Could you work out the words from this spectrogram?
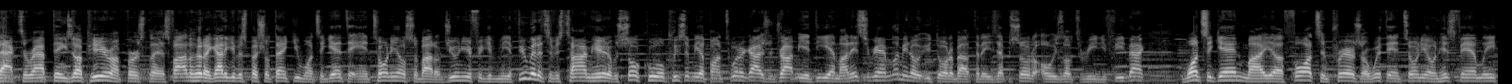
Back to wrap things up here on First Class Fatherhood. I got to give a special thank you once again to Antonio Sabato Jr. for giving me a few minutes of his time here. That was so cool. Please hit me up on Twitter, guys, or drop me a DM on Instagram. Let me know what you thought about today's episode. I always love to read your feedback. Once again, my uh, thoughts and prayers are with Antonio and his family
